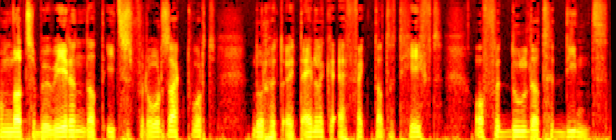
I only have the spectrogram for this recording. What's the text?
Omdat ze beweren dat iets veroorzaakt wordt door het uiteindelijke effect dat het heeft of het doel dat het dient.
